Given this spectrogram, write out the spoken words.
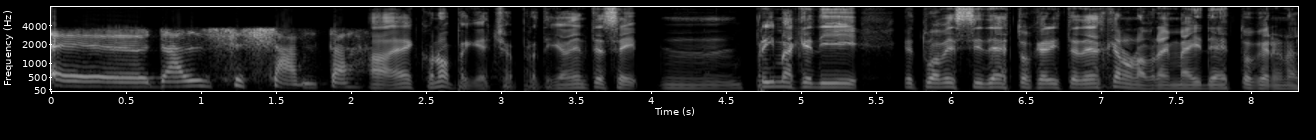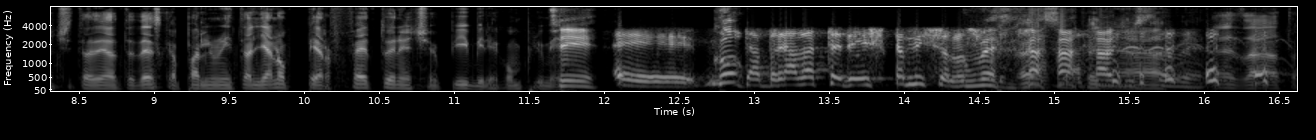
Eh, dal 60. Ah, ecco, no, perché cioè, praticamente se mh, prima che, di, che, tu avessi detto che eri tedesca non avrai mai detto che eri una cittadina tedesca, parli un italiano perfetto e ineccepibile, complimenti. Sì. Eh, Co- da brava tedesca mi sono eh, sì, esatto.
